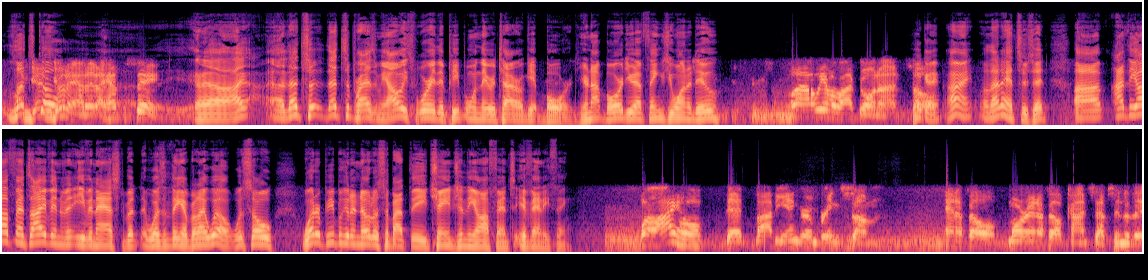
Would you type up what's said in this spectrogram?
I'm let's getting go. good at it, I have to say. Uh, I uh, that's uh, that surprised me. I always worry that people when they retire will get bored. You're not bored. You have things you want to do. Well, we have a lot going on. So. Okay, all right. Well, that answers it. Uh, at the offense, I haven't even asked, but wasn't thinking. But I will. So, what are people going to notice about the change in the offense, if anything? Well, I hope that Bobby Engram brings some NFL, more NFL concepts into the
